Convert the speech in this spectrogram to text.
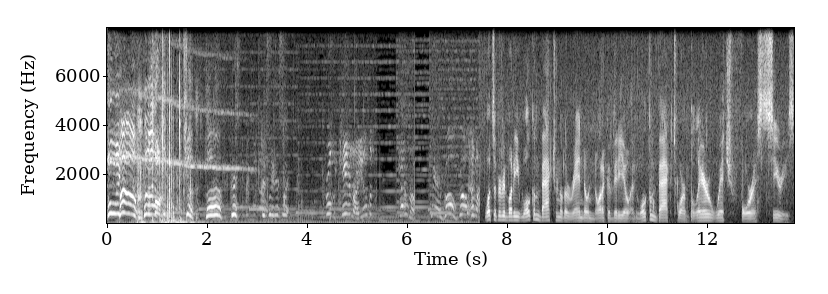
Oh my... Oh! Oh! oh Chris! This way, this way! Bro, the camera. You know the camera. Here, go, go! What's up, everybody? Welcome back to another Randonautica video, and welcome back to our Blair Witch Forest series.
